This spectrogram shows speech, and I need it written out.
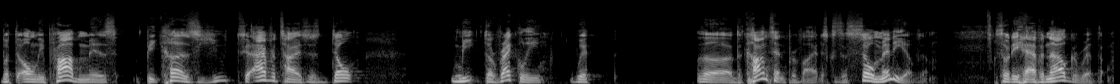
but the only problem is because you advertisers don't meet directly with the the content providers because there's so many of them. So they have an algorithm.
